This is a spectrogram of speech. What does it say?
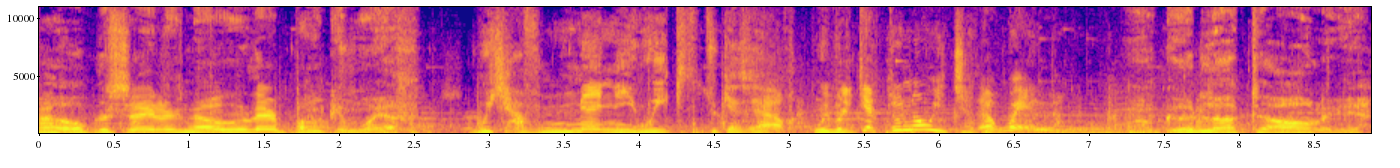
I hope the sailors know who they're bunking with. We have many weeks together. We will get to know each other well. Well, good luck to all of you.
